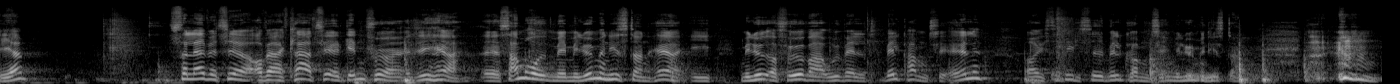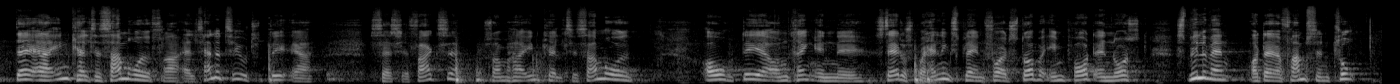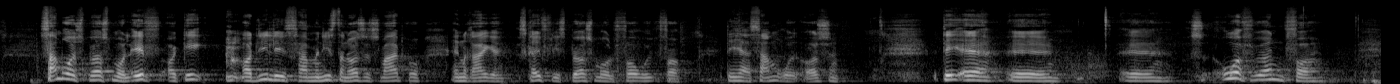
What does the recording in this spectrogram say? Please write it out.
Ja. Så lader vi til at være klar til at gennemføre det her øh, samråd med Miljøministeren her i Miljø- og Fødevareudvalget. Velkommen til alle, og i særdeleshed velkommen til Miljøministeren. Der er indkaldt til samråd fra Alternativet. Det er Sascha Faxe, som har indkaldt til samråd. Og det er omkring en øh, status på handlingsplan for at stoppe import af norsk spildevand, og der er fremsendt to samrådsspørgsmål F og G, og ligeledes har ministeren også svaret på en række skriftlige spørgsmål forud for det her samråd også. Det er øh, øh, ordføreren for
